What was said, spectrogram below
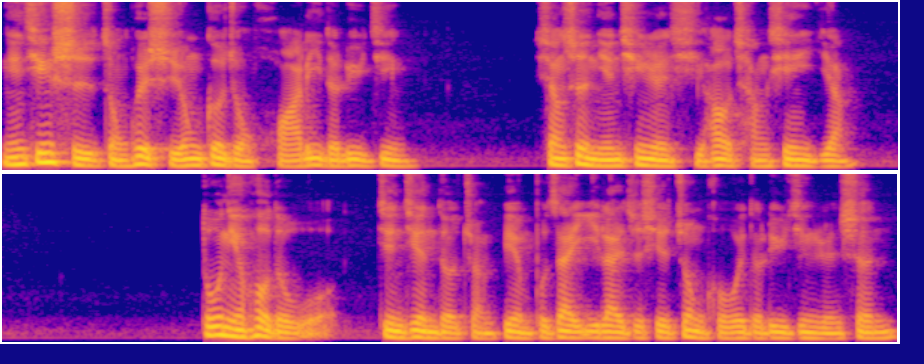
年轻时总会使用各种华丽的滤镜，像是年轻人喜好尝鲜一样。多年后的我，渐渐的转变，不再依赖这些重口味的滤镜人生，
